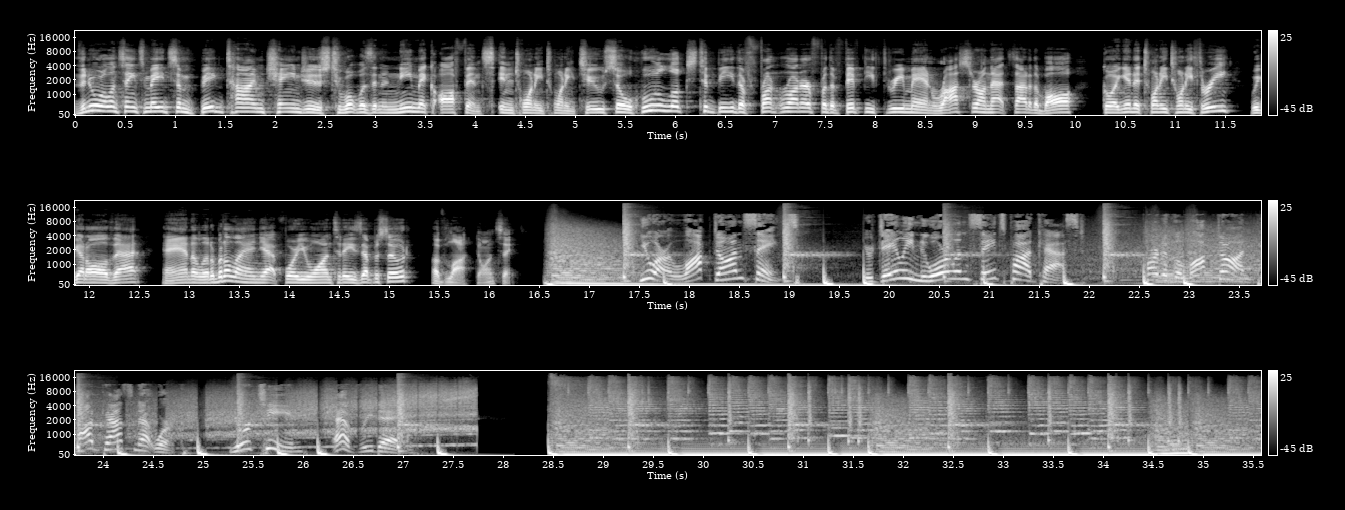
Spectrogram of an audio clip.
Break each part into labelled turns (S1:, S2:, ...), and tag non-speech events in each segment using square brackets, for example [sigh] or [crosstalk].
S1: The New Orleans Saints made some big time changes to what was an anemic offense in 2022. So, who looks to be the front runner for the 53 man roster on that side of the ball going into 2023? We got all of that and a little bit of lagniappe for you on today's episode of Locked On Saints.
S2: You are Locked On Saints, your daily New Orleans Saints podcast, part of the Locked On Podcast Network. Your team every day.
